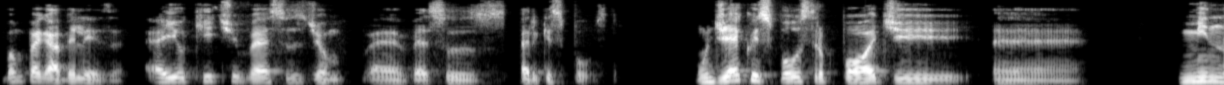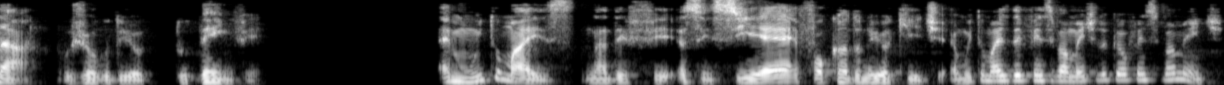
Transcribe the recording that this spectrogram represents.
vamos pegar, beleza. É Jokic versus, é, versus Eric Spolstra. Onde é que o Spolstra pode é, minar o jogo do, do Denver? É muito mais na defesa, assim, se é focando no Jokic, é muito mais defensivamente do que ofensivamente.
